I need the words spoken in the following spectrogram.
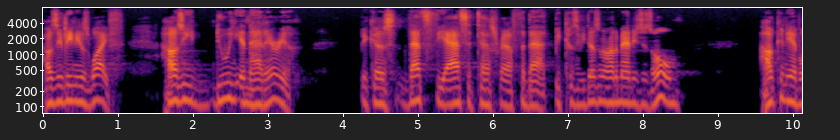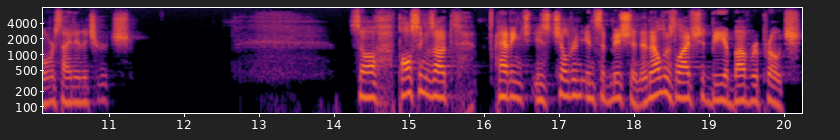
How is he leading his wife? How's he doing in that area? Because that's the acid test right off the bat. Because if he doesn't know how to manage his home, how can he have oversight in a church? So Paul singles out having his children in submission. An elder's life should be above reproach.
